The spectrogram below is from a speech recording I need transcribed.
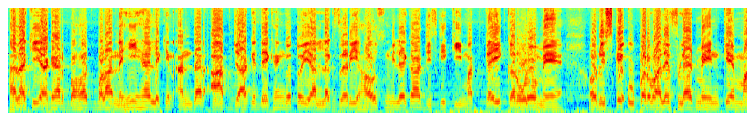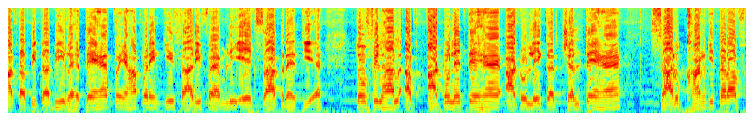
हालाँकि यह घर बहुत बड़ा नहीं है, लेकिन अंदर आप जाके देखेंगे तो यह लग्जरी हाउस मिलेगा, जिसकी कीमत कई करोड़ों में है। और इसके ऊपर वाले फ्लैट में इनके माता पिता भी रहते हैं तो यहाँ पर इनकी सारी फैमिली एक साथ रहती है। तो फ़िलहाल अब ऑटो लेते हैं, ऑटो लेकर चलते हैं। शाहरुख खान की तरफ़।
